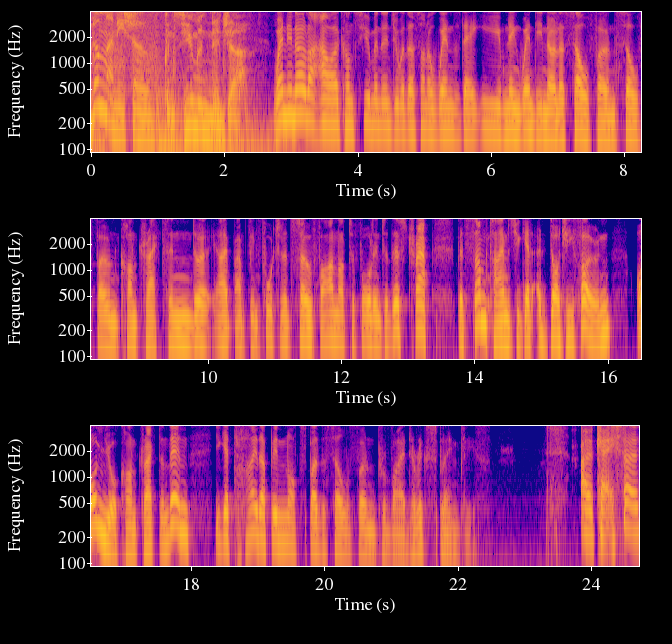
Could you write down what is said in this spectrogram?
The Money Show. Consumer Ninja. Wendy Knowler, our consumer ninja, with us on a Wednesday evening. Wendy Knowler, cell phone, cell phone contracts. And uh, I, I've been fortunate so far not to fall into this trap, but sometimes you get a dodgy phone on your contract and then you get tied up in knots by the cell phone provider. Explain, please. Okay, so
